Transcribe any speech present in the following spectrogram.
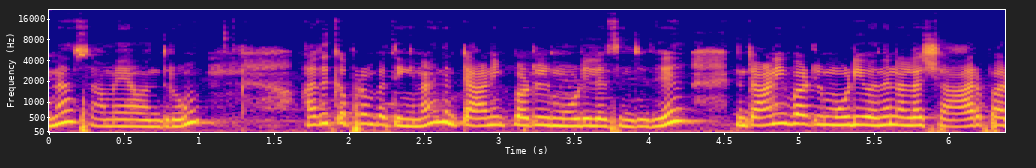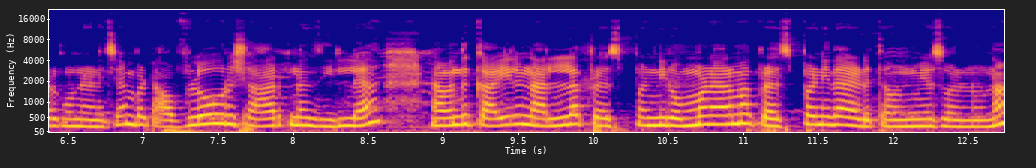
பார்த்தீங்கன்னா செமையாக வந்துடும் அதுக்கப்புறம் பார்த்தீங்கன்னா இந்த டானிக் பாட்டில் மூடியில் செஞ்சது. இந்த டானிக் பாட்டில் மூடி வந்து நல்லா ஷார்ப்பாக இருக்கும்னு நினச்சேன். பட் அவ்வளோ ஒரு ஷார்ப்னஸ் இல்லை. நான் வந்து கையில் நல்லா ப்ரெஸ் பண்ணி ரொம்ப நேரமாக ப்ரெஸ் பண்ணி தான் எடுத்தேன் உண்மையாக சொல்லணும்னா.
